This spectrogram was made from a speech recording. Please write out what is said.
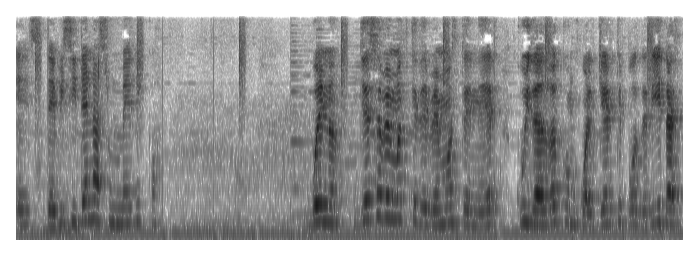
este, visiten a su médico. Bueno, ya sabemos que debemos tener cuidado con cualquier tipo de dietas.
